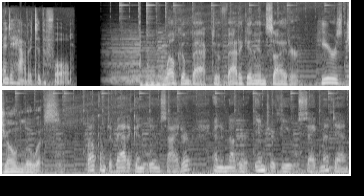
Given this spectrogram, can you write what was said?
and to have it to the full. Welcome back to Vatican Insider. Here's Joan Lewis. Welcome to Vatican Insider and another interview segment. And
